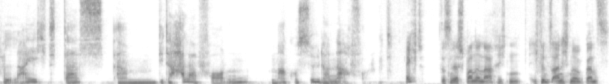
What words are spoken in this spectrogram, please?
vielleicht, dass ähm, Dieter Hallervorden Markus Söder nachfolgt. Echt? Das sind ja spannende Nachrichten. Ich finde es eigentlich eine ganz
